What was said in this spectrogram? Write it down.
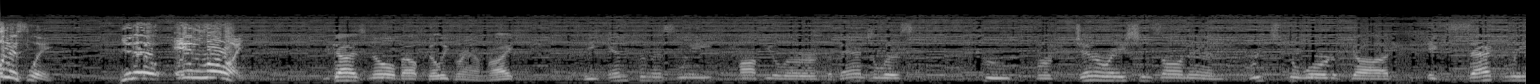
Honestly, you know, in life. You guys know about Billy Graham, right? The infamously popular evangelist who, for generations on end, preached the Word of God exactly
